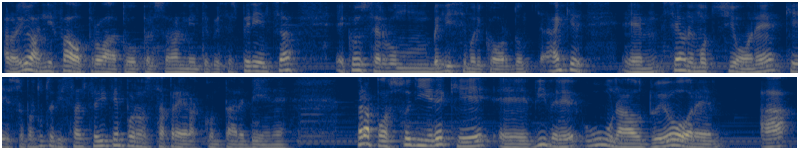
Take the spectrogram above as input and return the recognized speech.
Allora, io anni fa ho provato personalmente questa esperienza e conservo un bellissimo ricordo, anche ehm, se è un'emozione che soprattutto a distanza di tempo non saprei raccontare bene. Però posso dire che eh, vivere una o due ore a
